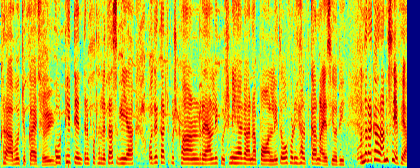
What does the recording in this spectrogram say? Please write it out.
ਖਰਾਬ ਹੋ ਚੁੱਕਾ ਅੱਛਾ ਹੈ ਜੀ। ਕੋਠੀ ਤਿੰਨ ਤਿੰਨ ਫੁੱਟ ਥੱਲੇ ਧਸ ਗਈ ਆ ਉਹਦੇ ਘਰ ਚ ਕੁਝ ਖਾਣ ਰਹਿਣ ਲਈ ਕੁਝ ਨਹੀਂ ਹੈਗਾ ਨਾ ਪਾਉਣ ਲਈ ਤੇ ਉਹ ਥੋੜੀ ਹੈਲਪ ਕਰਨ ਆਏ ਸੀ ਉਹਦੀ। ਉਹਨਾਂ ਦਾ ਘਰ ਅਨਸੇਫ ਆ।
